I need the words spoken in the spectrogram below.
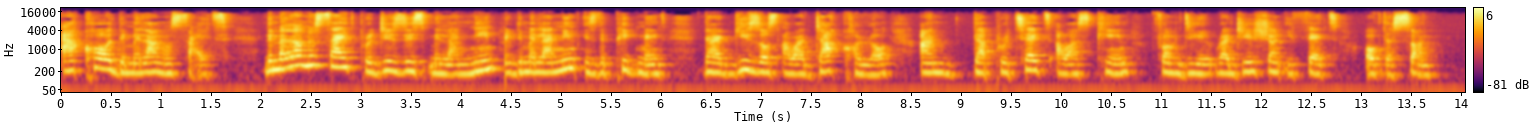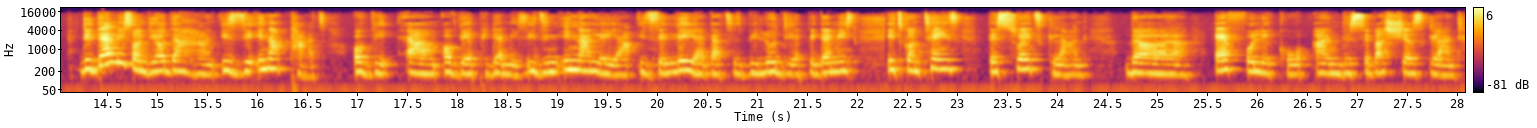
are called the melanocytes. The melanocyte produces melanin. The melanin is the pigment that gives us our dark color and that protects our skin from the radiation effect of the sun. The dermis, on the other hand, is the inner part of the um, of the epidermis. It's an inner layer. It's a layer that is below the epidermis. It contains the sweat gland, the hair follicle, and the sebaceous gland.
